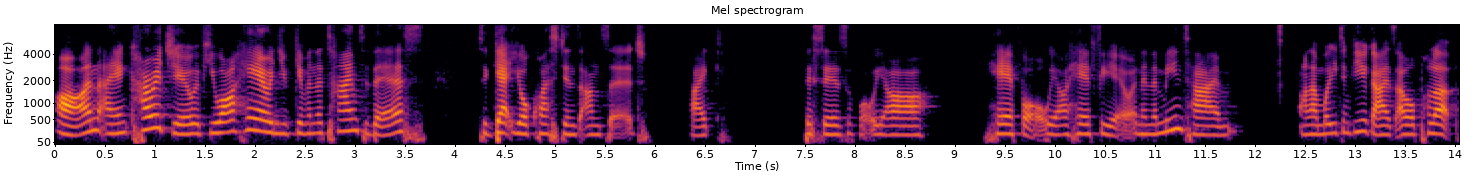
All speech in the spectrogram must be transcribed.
on. I encourage you, if you are here and you've given the time to this, to get your questions answered. Like, this is what we are here for. We are here for you. And in the meantime, while I'm waiting for you guys, I will pull up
